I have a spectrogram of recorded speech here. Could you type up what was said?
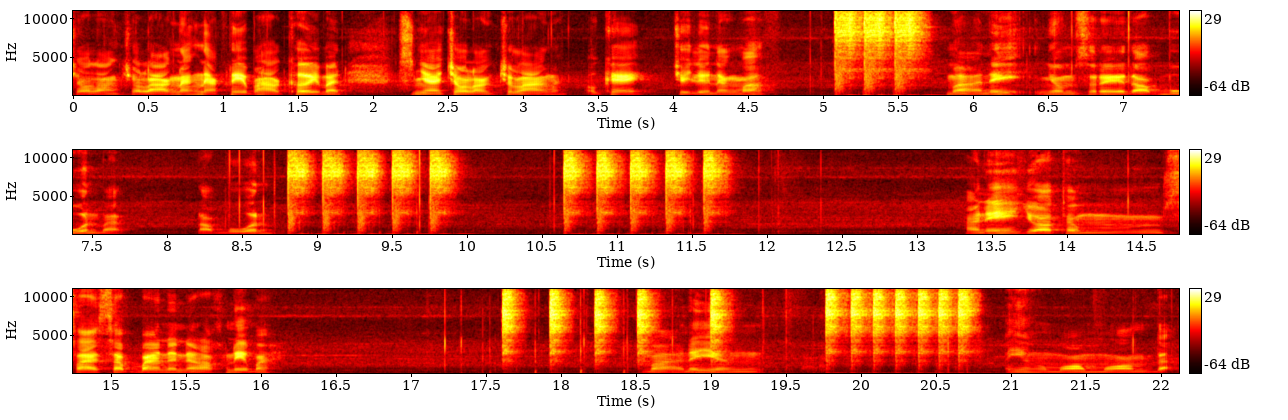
ចុះឡើងចុះឡើងហ្នឹងអ្នកគ្នាប្រហែលឃើញបាទសញ្ញាចុះឡើងចុះឡើងហ្នឹងអូខេចុចលើហ្នឹងមក បាទនេះខ្ញុំសេរី14បាទ14ហើយនេះយកត្រឹម40បានទេអ្នកនរគ្នាបាទបាទនេះយើងយើងមមមដាក់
